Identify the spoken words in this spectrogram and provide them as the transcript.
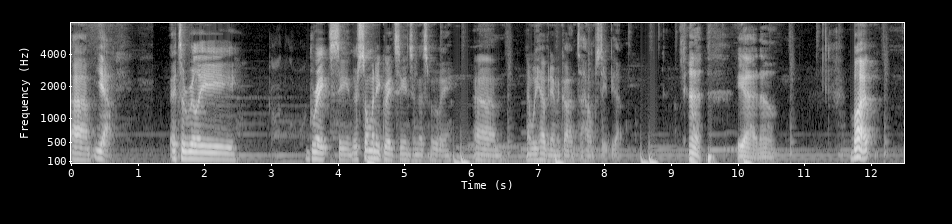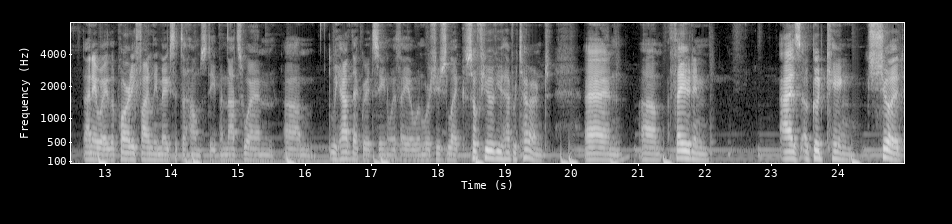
um, yeah. It's a really great scene. There's so many great scenes in this movie um, and we haven't even gotten to helm's deep yet. Yeah, I know. But anyway, the party finally makes it to Helm's Deep, and that's when um, we have that great scene with Eowyn where she's like, "So few of you have returned," and um, Theoden, as a good king should,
